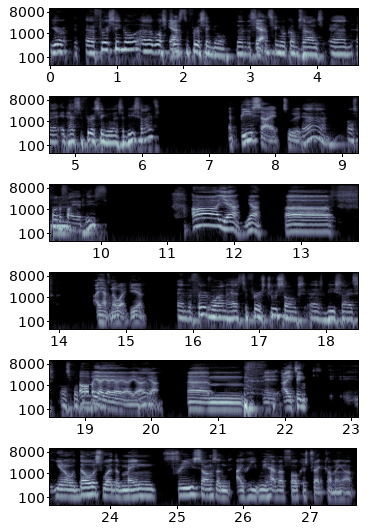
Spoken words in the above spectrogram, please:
your uh, first single uh, was yeah. just the first single. Then the second yeah. single comes out, and uh, it has the first single as a B side. A B side to it. Yeah, on Spotify mm. at least. Ah, yeah, yeah. Uh, I have no idea. and the third one has the first two songs as B sides on Spotify. Oh yeah, yeah, yeah, yeah, yeah, yeah. Um, I think you know those were the main three songs, and I, we have a focus track coming up.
